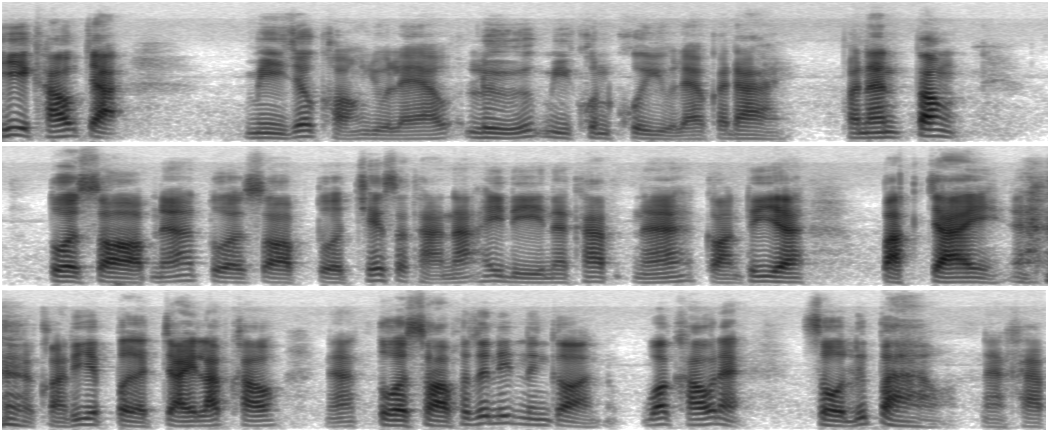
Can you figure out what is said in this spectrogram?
ที่เขาจะมีเจ้าของอยู่แล้ว หรือมีคนคุยอยู่แล้วก็ได้ เพราะฉะนั้นต้องตรวจสอบนะตรวจสอบตรวจเช็คสถานะให้ดีนะครับนะก่อนที่จะ ปักใจก่อนที่จะเปิดใจรับเขานะตรวจสอบเขาสักนิดนึงก่อน ว่าเขาเนี่ยโสดหรือเปล่านะครับ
